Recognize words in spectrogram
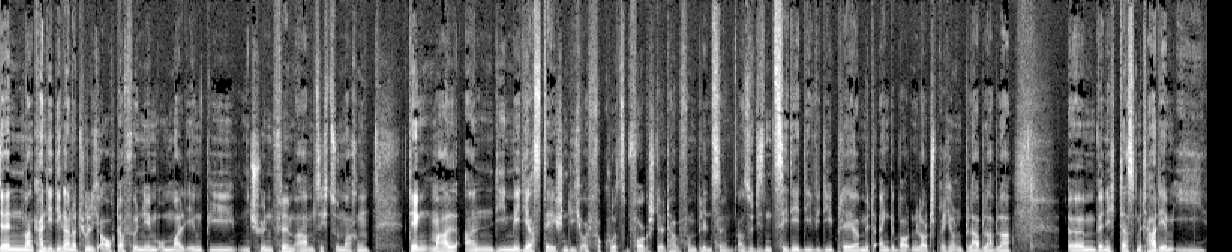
Denn man kann die Dinger natürlich auch dafür nehmen, um mal irgendwie einen schönen Filmabend sich zu machen. Denkt mal an die Media Station, die ich euch vor kurzem vorgestellt habe vom Blinzeln. Also diesen CD-DVD-Player mit eingebauten Lautsprechern und bla bla bla. Ähm, wenn ich das mit HDMI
